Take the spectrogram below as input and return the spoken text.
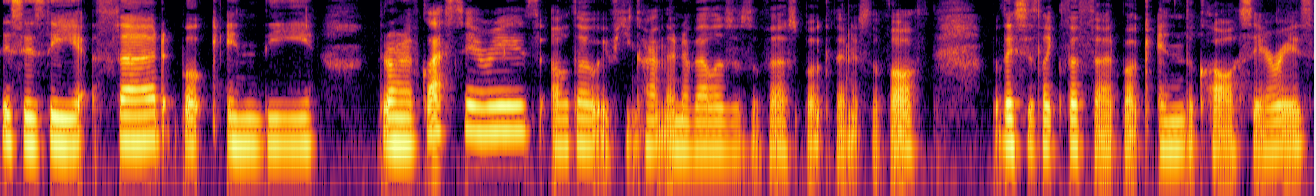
This is the third book in the Throne of Glass series, although if you count the novellas as the first book, then it's the fourth. But this is like the third book in the core series.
